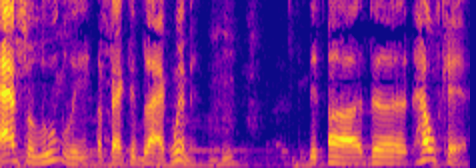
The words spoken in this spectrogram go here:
absolutely affected black women. The, uh, the health care.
